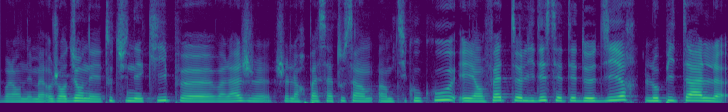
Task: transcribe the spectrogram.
voilà, on est aujourd'hui on est toute une équipe. Euh, voilà, je, leur passe à tous un, petit coucou. Et en fait, l'idée c'était de dire l'hôpital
